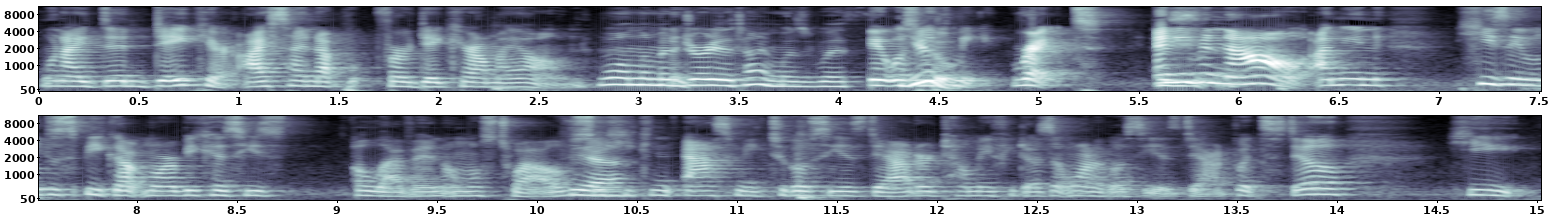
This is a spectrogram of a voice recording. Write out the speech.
when I did daycare, I signed up for daycare on my own. Well, and the majority of the time was with It was you. with me, right? And even now, I mean, he's able to speak up more because he's 11, almost 12. Yeah. So he can ask me to go see his dad or tell me if he doesn't want to go see his dad. But still, he,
